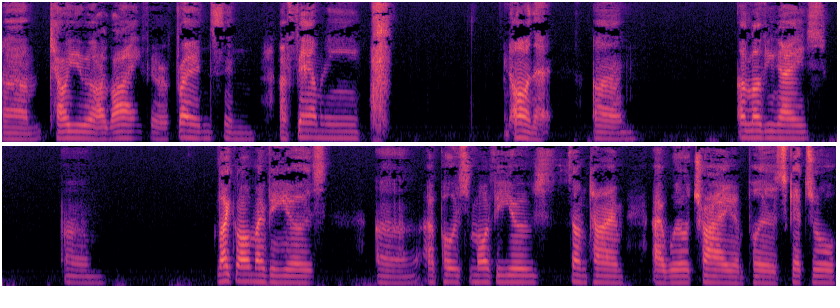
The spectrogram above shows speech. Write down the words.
um, tell you our life, our friends and our family and all that. Um, I love you guys. Um, like all my videos. Uh, I post more videos sometime. I will try and put a schedule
